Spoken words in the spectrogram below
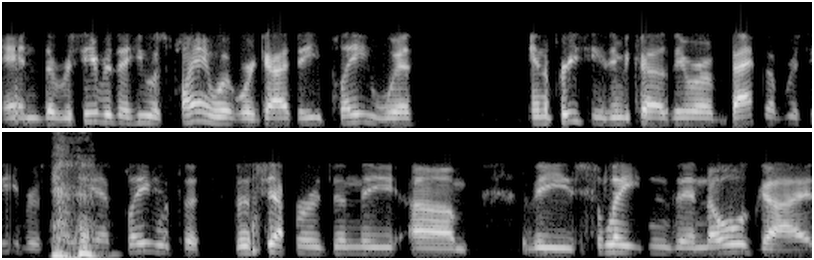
and the receivers that he was playing with were guys that he played with in the preseason because they were backup receivers. So he had played with the the Shepards and the um, the Slaytons and those guys.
